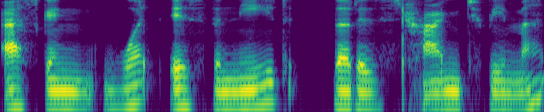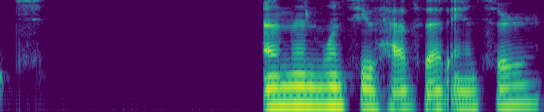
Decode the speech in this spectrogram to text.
asking what is the need that is trying to be met? And then once you have that answer,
